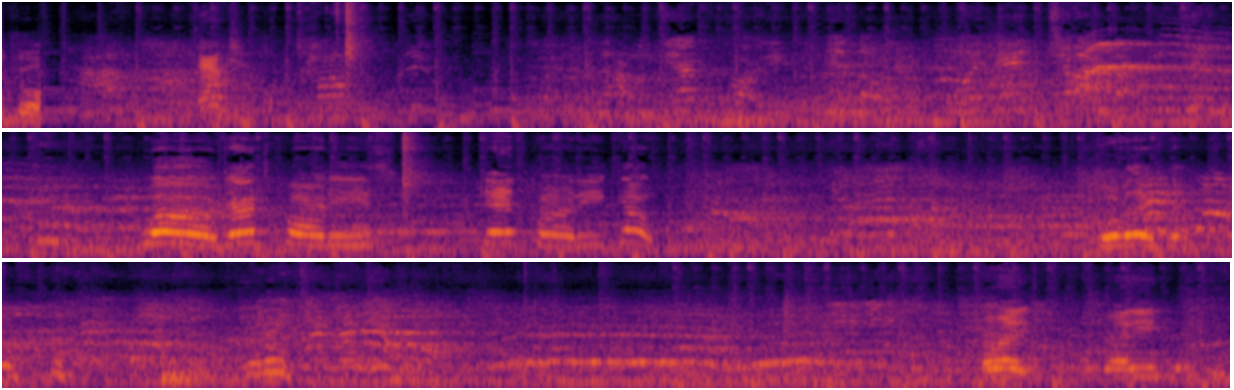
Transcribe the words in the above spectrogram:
Pretty cool. Action! Whoa, dance parties! Dance party, go! Go over there. Go, go. Go over there. All right, ready?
